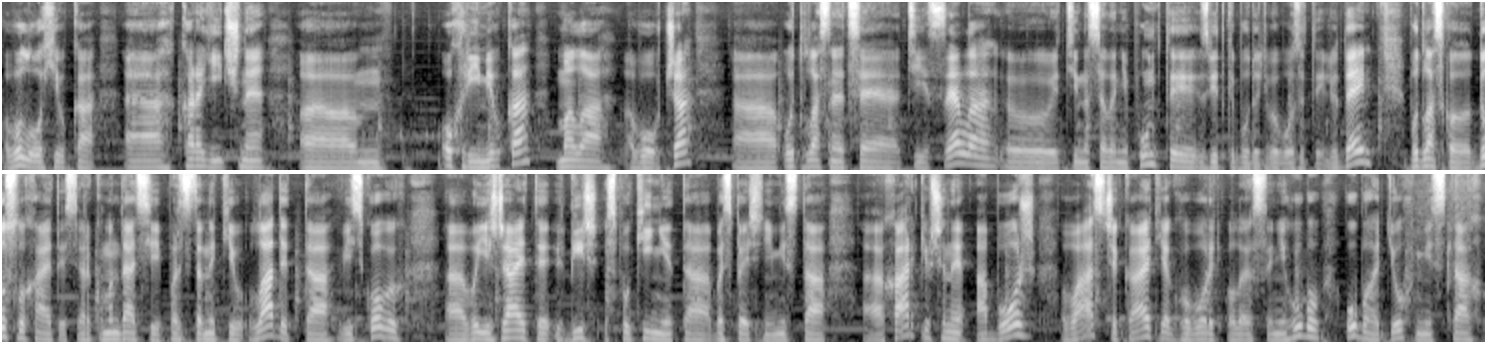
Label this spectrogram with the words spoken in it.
Волохівка, е, Караїчне, е, Охрімівка, Мала Вовча. От, власне, це ті села, е, ті населені пункти, звідки будуть вивозити людей. Будь ласка, дослухайтесь рекомендацій представників влади та військових. Е, Виїжджайте в більш спокійні та безпечні міста е, Харківщини, або ж вас чекають, як говорить Олег Сенігубов, у багатьох містах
